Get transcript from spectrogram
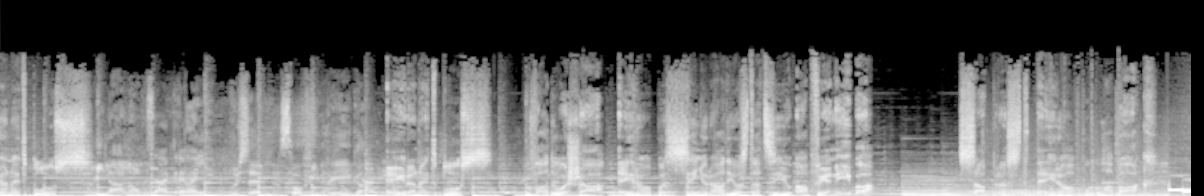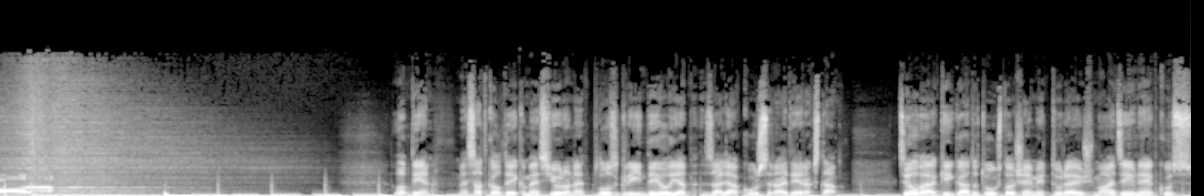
Eironet Plus, Milāno, Zagreba, Brisele, Sofija, Rīga. Eironet Plus, vadošā Eiropas ziņu radiostaciju apvienība. Saprast Eiropu labāk! Labdien! Mēs atkal tiekamies Euronet Plus Green Deal jeb zaļā kursa raidierakstā. Cilvēki gadu tūkstošiem ir turējuši mājdzīvniekus,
